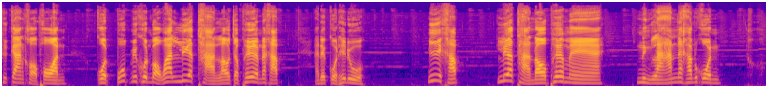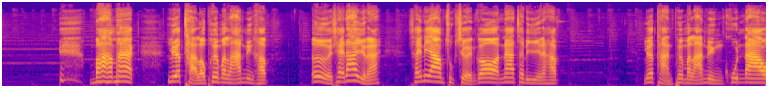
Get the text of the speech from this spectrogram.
คือการขอพร กดปุ๊บมีคนบอกว่าเลือดฐานเราจะเพิ่มนะครับเดี๋ยวกดให้ดู นี่ครับ เลือดฐานเราเพิ่มมา 1 ล้านนะครับทุกคน บ้ามาก เลือดฐานเราเพิ่มมาล้านหนึ่งครับ เออ ใช้ได้อยู่นะ ใช้ในยามฉุกเฉินก็น่าจะดีนะครับ เลือดฐานเพิ่มมาล้านหนึ่งคูณดาว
